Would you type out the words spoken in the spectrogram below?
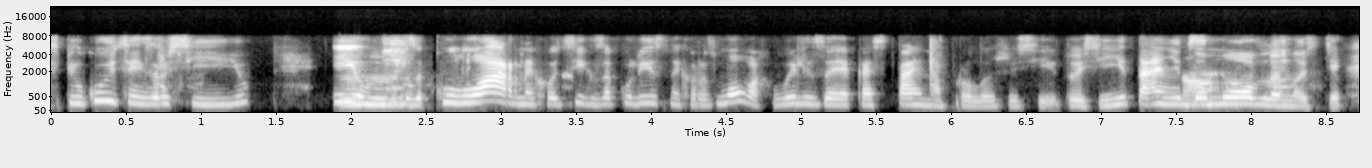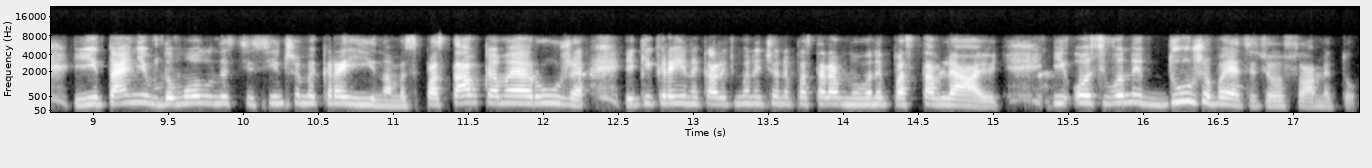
спілкуються із Росією. І Мгм. в з- кулуарних оцих закулісних розмовах вилізе якась тайна про Росію, тобто її тайні Ага. домовленості, її тайні домовленості з іншими країнами, з поставками оружия, які країни кажуть, ми нічого не поставляємо, ну вони поставляють. І ось вони дуже бояться цього саміту.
